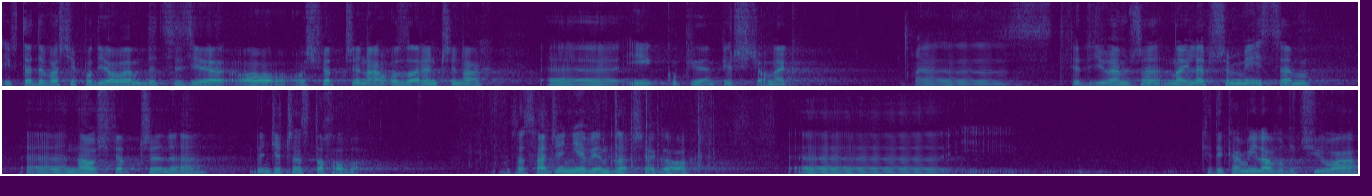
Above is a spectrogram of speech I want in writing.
I wtedy właśnie podjąłem decyzję o oświadczynach, o zaręczynach i kupiłem pierścionek. E, stwierdziłem, że najlepszym miejscem e, na oświadczynę będzie Częstochowa. W zasadzie nie wiem dlaczego. E, kiedy Kamila wróciła,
